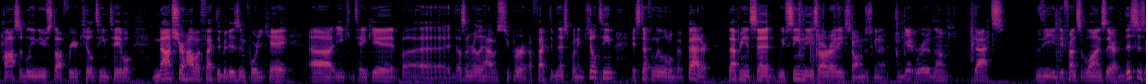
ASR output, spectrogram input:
possibly new stuff for your kill team table. Not sure how effective it is in 40K. Uh, you can take it, but it doesn't really have a super effectiveness. But in kill team, it's definitely a little bit better. That being said, we've seen these already, so I'm just to get rid of them. That's the defensive lines there. This is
